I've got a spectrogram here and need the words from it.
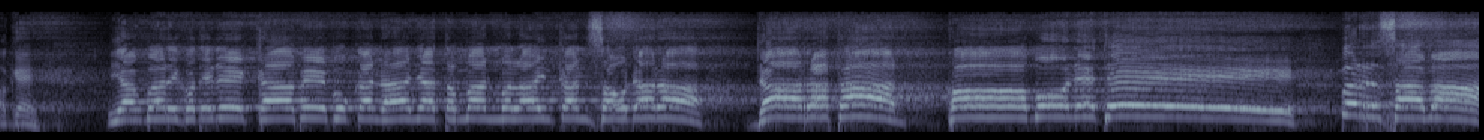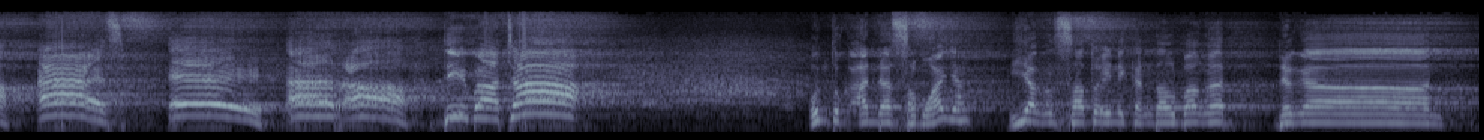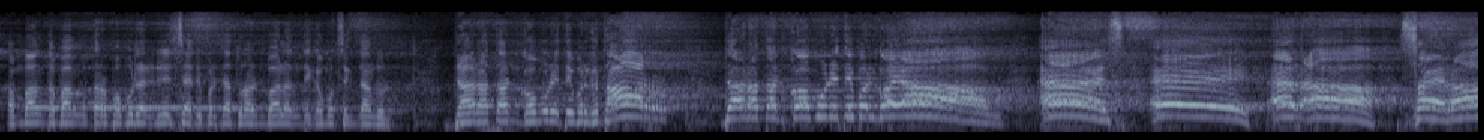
Oke. Yang berikut ini kami bukan hanya teman melainkan saudara daratan community bersama S E R A dibaca untuk Anda semuanya yang satu ini kental banget dengan tembang-tembang terpopuler Indonesia di percaturan balan tiga musik dangdut. Daratan community bergetar, daratan community bergoyang. S E R A Sera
